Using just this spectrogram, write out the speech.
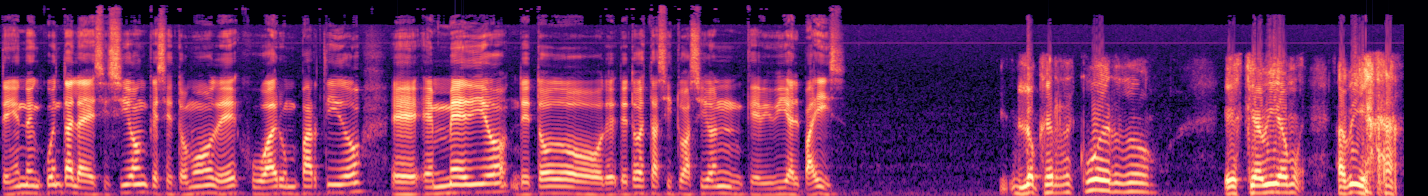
teniendo en cuenta la decisión que se tomó de jugar un partido en medio de, todo, de toda esta situación que vivía el país? Lo que recuerdo es que había, había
